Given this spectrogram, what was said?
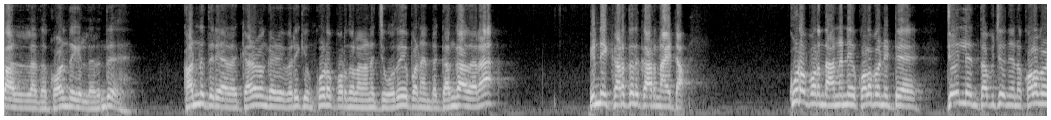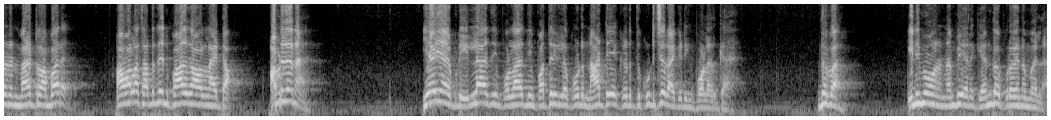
கால் இல்லாத குழந்தைகள்ல இருந்து கண்ணு தெரியாத கிழவங்கழி வரைக்கும் கூட பிறந்தவங்க நினைச்சு உதவி பண்ண இந்த கங்காதரன் இன்னைக்கு கடத்தலுக்காரன் ஆயிட்டான். கூட பிறந்த அண்ணனையே கொலை பண்ணிட்டு ஜெயில தப்பிச்சு வந்து என்ன கொலை பண்ணு மிரட்டுறான் பாரு. அவெல்லாம் சட்டத்தின் பாதுகாவலன் ஆயிட்டான். அப்படிதானே? ஏன் இப்படி இல்லாதையும் பொல்லாதையும் பத்திரிகையில போட்டு நாட்டையே கெடுத்து குடிச்சிடாக்கிட்டீங்க போல இருக்க? இந்த பார் இனிமே உன்னை நம்பி எனக்கு எந்த பிரயோஜனமும் இல்ல.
